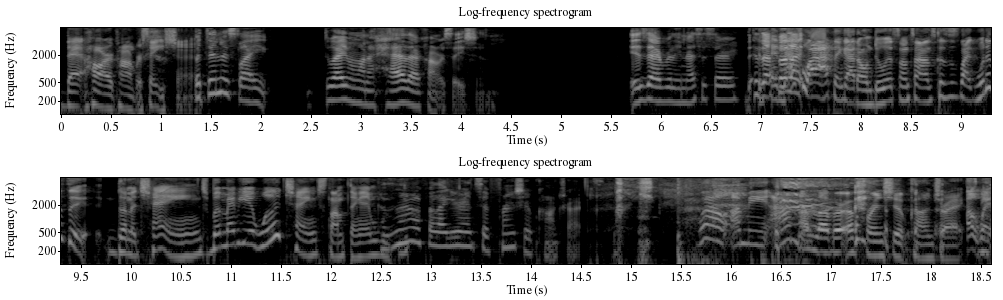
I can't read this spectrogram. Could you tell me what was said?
that hard conversation. But then it's like, do I even want to have that conversation? Is that really necessary? Because and that's like why I think I don't do it sometimes because it's like, what is it gonna change? But maybe it would change something. And now I feel like you're into friendship contracts. Well, I mean, I'm a lover of friendship contracts. Oh, wait,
